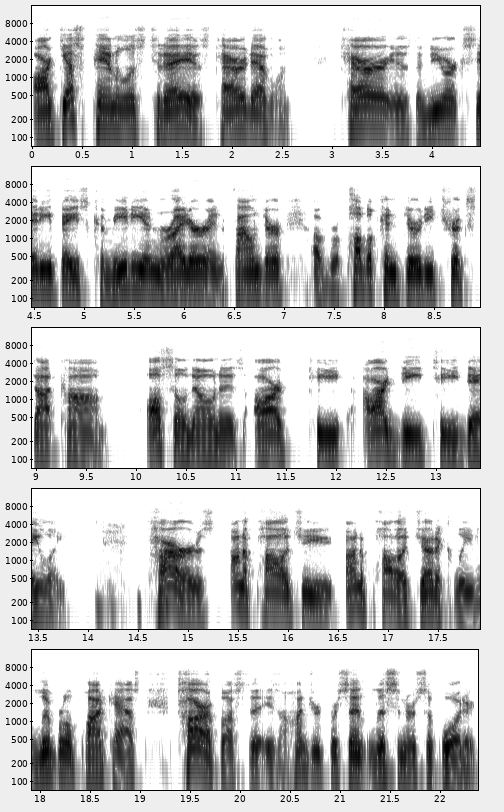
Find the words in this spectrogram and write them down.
Our guest panelist today is Tara Devlin. Tara is the New York City based comedian, writer, and founder of RepublicanDirtyTricks.com, also known as RT, RDT Daily. Tara's unapology, unapologetically liberal podcast, Tarabuster, is 100% listener supported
